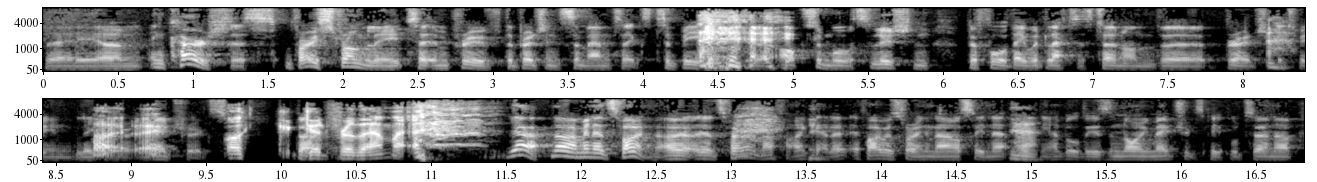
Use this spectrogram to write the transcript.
They um, encouraged us very strongly to improve the bridging semantics to be the optimal solution before they would let us turn on the bridge between Libera and Matrix. Well, but, good for them. yeah, no, I mean, it's fine. It's fair enough. I get it. If I was running an IRC network yeah. and had all these annoying Matrix people turn up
